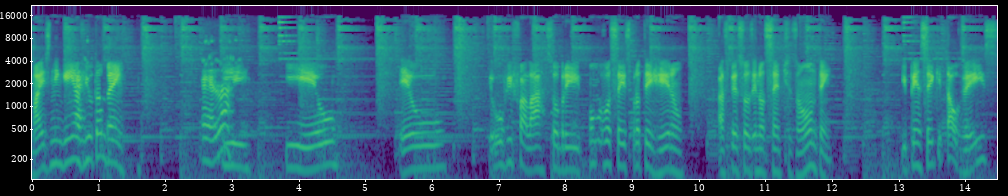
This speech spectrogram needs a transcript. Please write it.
mas ninguém a É. viu também. Ela? E, e eu. Eu. Eu ouvi falar sobre como vocês protegeram as pessoas inocentes ontem. E pensei que talvez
